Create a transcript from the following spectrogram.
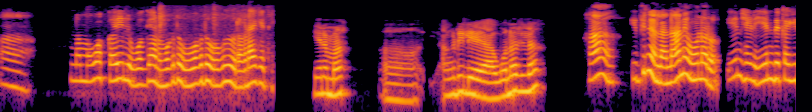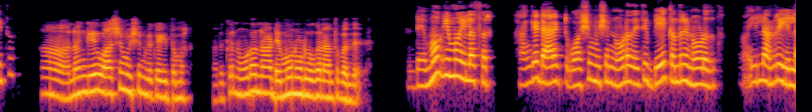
ಹಾಂ ನಮ್ಮವ್ವ ಕೈಲಿ ಒಗ್ಯಾನ ಒಗೆದು ಒಗೆದು ಒಗೆದು ರಗಡಾಗೈತಿ ಏನಮ್ಮ? ಅಂಗಡೀಲಿ ಓನರ್ ಇಲ್ಲ? ಹಾಂ ಇದ್ದೀನಲ್ಲ ನಾನೇ ಓನರು ಏನು ಹೇಳಿ ಏನು ಬೇಕಾಗಿತ್ತು? ಹಾಂ ನನಗೆ ವಾಷಿಂಗ್ ಮಿಷಿನ್ ಬೇಕಾಗಿತ್ತಮ್ಮ. ಅದಕ್ಕೆ ನೋಡೋಣ ಡೆಮೋ ನೋಡಿ ಹೋಗೋಣ ಅಂತ ಬಂದೆ. ಡೆಮೋ ಗಿಮೋ ಇಲ್ಲ ಸರ್ ಹಾಗೆ ಡೈರೆಕ್ಟ್ ವಾಷಿಂಗ್ ಮಿಷಿನ್ ನೋಡೋದೈತಿ ಬೇಕಂದ್ರೆ ನೋಡೋದು. ಇಲ್ಲ ಅಂದರೆ ಇಲ್ಲ.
